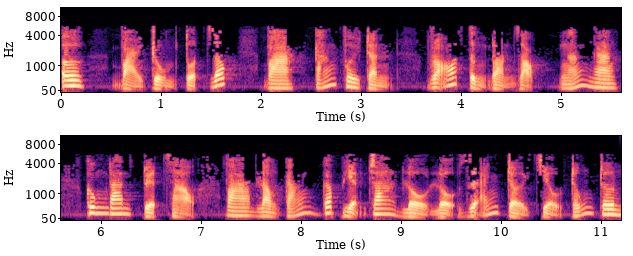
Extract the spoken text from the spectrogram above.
Ơ, vải trùm tuột dốc và cáng phơi trần, rõ từng đoạn dọc, ngáng ngang, cung đan tuyệt xảo, và lòng cáng gấp hiện ra lộ lộ giữa ánh trời chiều trống trơn,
